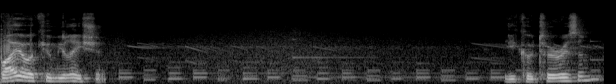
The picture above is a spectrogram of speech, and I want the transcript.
Bioaccumulation. Ecotourism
